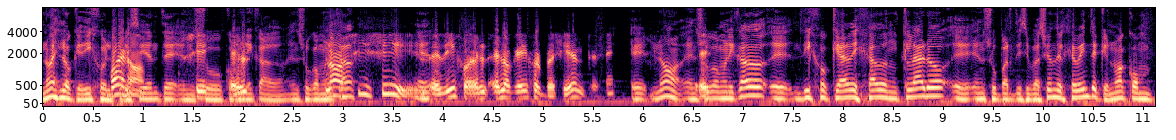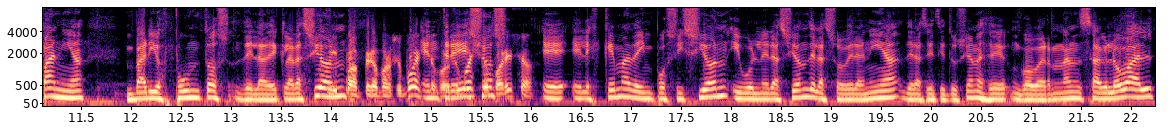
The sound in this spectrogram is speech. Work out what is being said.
No es lo que dijo el presidente en su comunicado. en su comunicado. No, sí, sí, eh, dijo, es, lo que dijo el presidente. Eh, no, en su eh, comunicado dijo que ha dejado en claro en su participación del G20 que no acompaña varios puntos de la declaración. pero por supuesto, entre ellos eh, el esquema de imposición y vulneración de la soberanía de las instituciones de gobernanza global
